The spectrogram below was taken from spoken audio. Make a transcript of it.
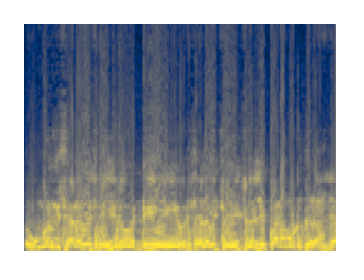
உங்களுக்கு செலவு செய்ய வேண்டி செலவு செய்ய சொல்லி பணம் கொடுக்குறாங்க.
